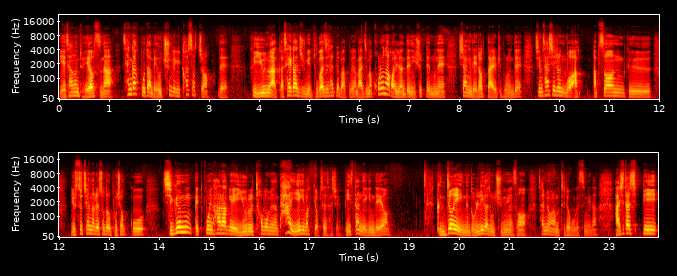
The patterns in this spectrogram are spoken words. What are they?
예상은 되었으나 생각보다 매우 충격이 컸었죠. 네. 그 이유는 아까 세 가지 중에 두 가지 살펴봤고요. 마지막 코로나 관련된 이슈 때문에 시장이 내렸다 이렇게 보는데 지금 사실은 뭐 앞, 앞선 그 뉴스 채널에서도 보셨고 지금 비트코인 하락의 이유를 쳐보면 다 이 얘기밖에 없어요. 사실 비슷한 얘기인데요. 근저에 있는 논리가 좀 중요해서 설명을 한번 드려보겠습니다. 아시다시피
